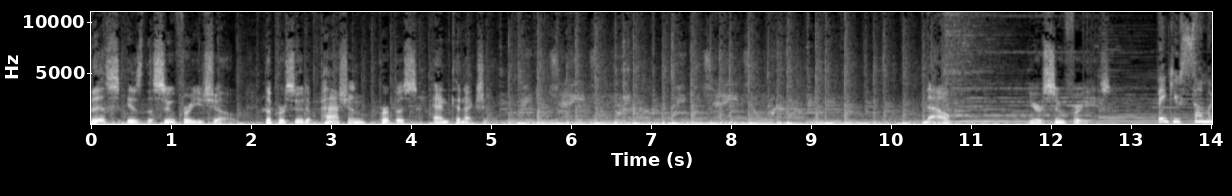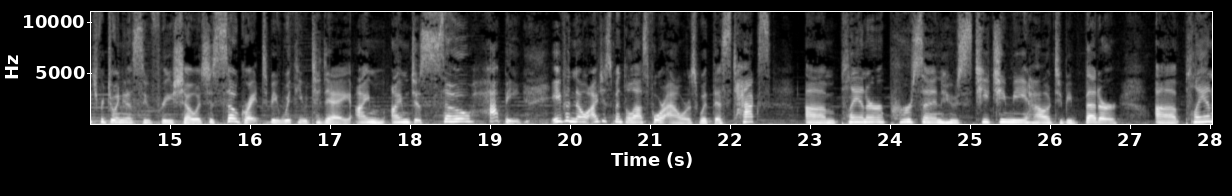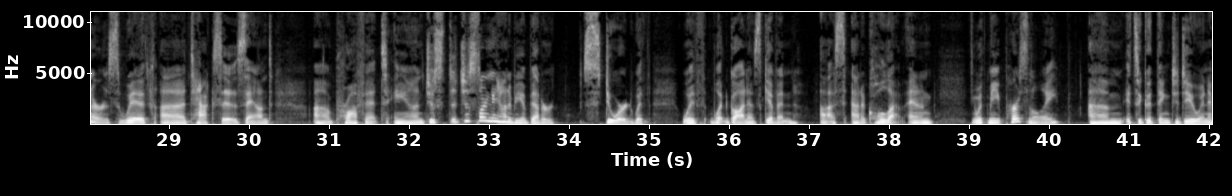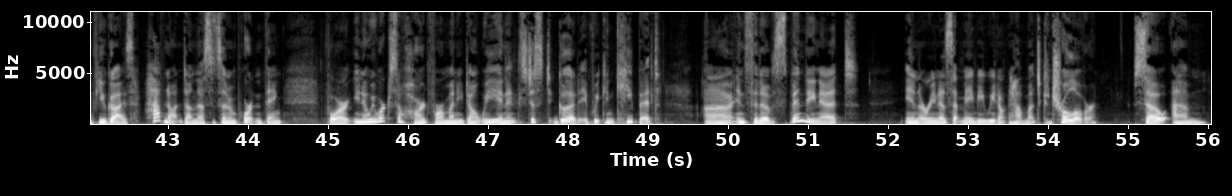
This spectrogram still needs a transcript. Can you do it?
This is the Sue Fries Show, the pursuit of passion, purpose, and connection. Now, here's Sue Fries. Thank you so much for joining us, Sue Fries Show. It's just so great to be with you today. I'm I'm just so happy, even though I just spent the last four hours with this tax um, planner person who's teaching me how to be better uh, planners with uh, taxes and uh, profit, and just just learning how to be a better steward with with what God has given us at Ecola. And with me personally, um, it's a good thing to do. And if you guys have not done this, it's an important thing. For you know, we work so hard for our money, don't we? And it's just good if we can keep it uh, instead of spending it in arenas that maybe we don't have much control over. So. Um,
